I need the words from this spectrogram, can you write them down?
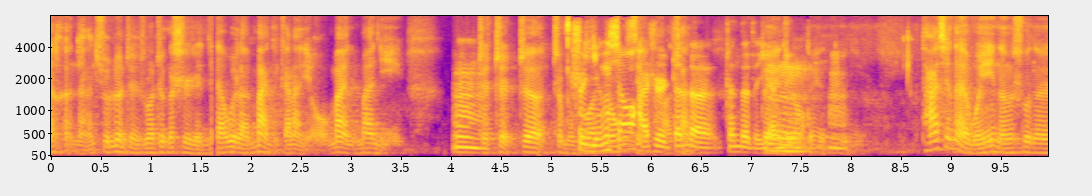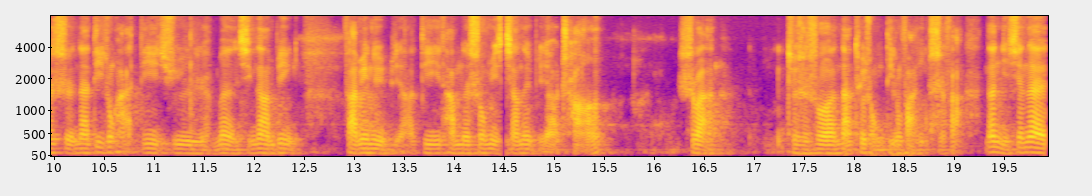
也很难去论证说这个是人家为了卖你橄榄油，卖你卖你嗯，这这这这么多是营销还是真的真的的对研究对？对嗯对他现在唯一能说的是，那地中海地区人们心脏病发病率比较低，他们的寿命相对比较长，是吧？就是说，那推崇地中海饮食法。那你现在，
